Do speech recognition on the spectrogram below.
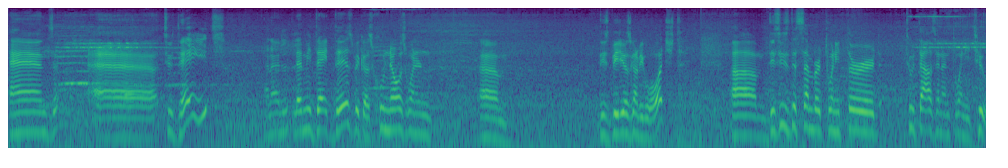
And uh, to date, and I, let me date this because who knows when um, this video is gonna be watched. Um, this is December 23rd, 2022.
